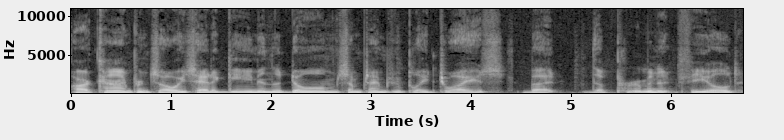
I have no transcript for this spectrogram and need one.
our conference always had a game in the dome. Sometimes we played twice. But the permanent field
